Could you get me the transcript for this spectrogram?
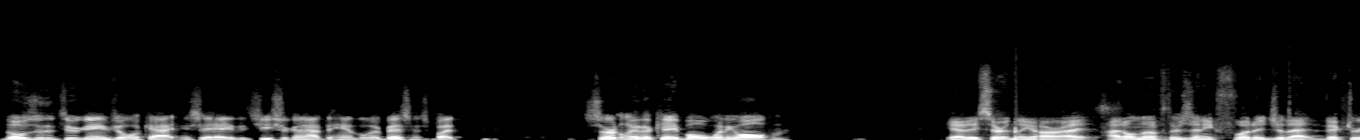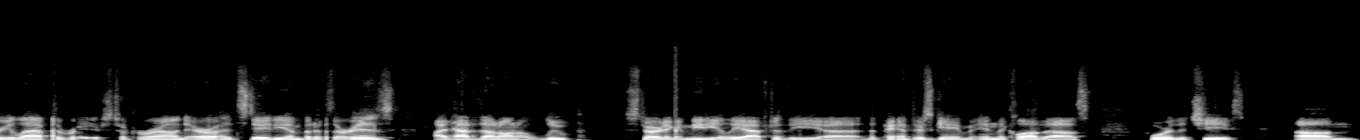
Those are the two games you'll look at and you say, hey, the Chiefs are going to have to handle their business. But certainly they're capable of winning all of them. Yeah, they certainly are. I, I don't know if there's any footage of that victory lap the Raiders took around Arrowhead Stadium, but if there is, I'd have that on a loop starting immediately after the uh, the Panthers game in the clubhouse for the Chiefs. Um,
